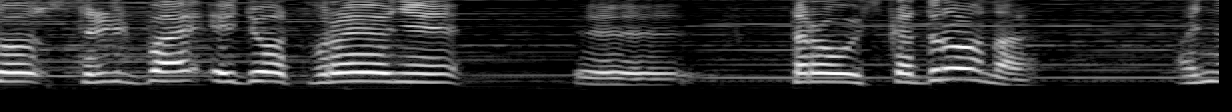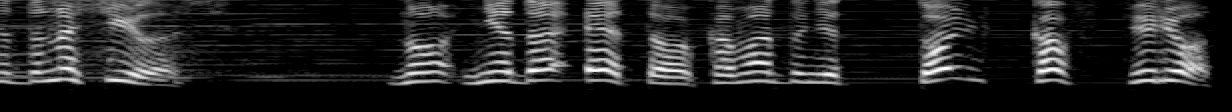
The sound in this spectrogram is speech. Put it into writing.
Что стрельба идет в районе э, второго эскадрона, она доносилась. Но не до этого командование только вперед.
